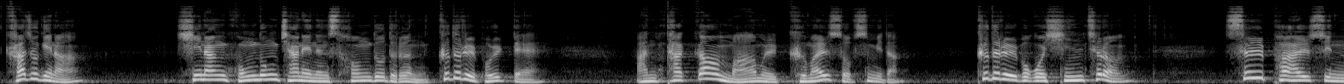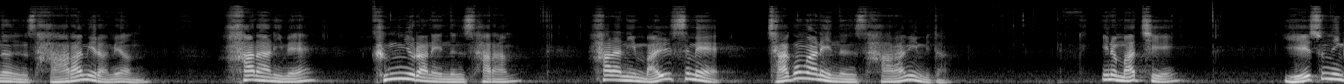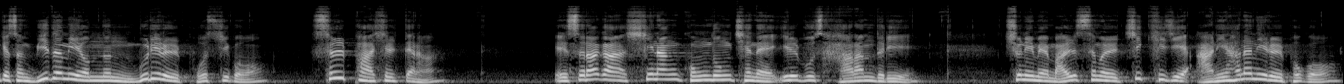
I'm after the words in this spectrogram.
가족이나 신앙 공동체 안에 있는 성도들은 그들을 볼 때 안타까운 마음을 금할 수 없습니다. 그들을 보고 신처럼 슬퍼할 수 있는 사람이라면 하나님의 극률 안에 있는 사람, 하나님 말씀의 자궁 안에 있는 사람입니다. 이는 마치 예수님께서 믿음이 없는 무리를 보시고 슬퍼하실 때나 에스라가 신앙 공동체 내 일부 사람들이 주님의 말씀을 지키지 아니하는 일을 보고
